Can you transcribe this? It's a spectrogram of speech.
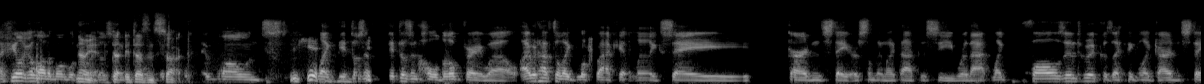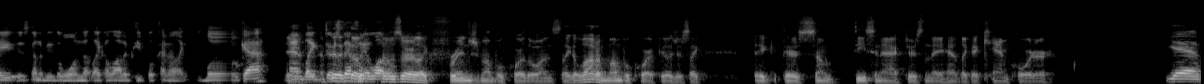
I feel like a lot of mumblecore No, yeah, it, doesn't. it doesn't suck. It won't Yeah. like it doesn't it doesn't hold up very well. I would have to like look back at like say Garden State or something like that to see where that like falls into it because I think like Garden State is going to be the one that like a lot of people kind of like look at Yeah. and like there's feel definitely those, a lot. those are like fringe mumblecore the ones. Like a lot of mumblecore, I feel just like they there's some decent actors and they had like a camcorder. Yeah,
